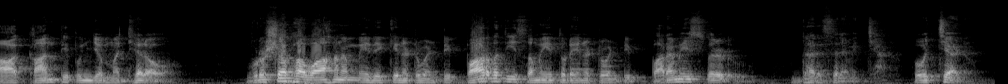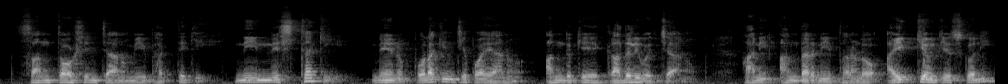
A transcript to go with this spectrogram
ఆ కాంతి పుంజం మధ్యలో వృషభ వాహనం మీదెక్కినటువంటి పార్వతీ సమేతుడైనటువంటి పరమేశ్వరుడు దర్శనమిచ్చాడు. వచ్చాడు. సంతోషించాను మీ భక్తికి. నీ నిష్ఠకి నేను పులకించిపోయాను. అందుకే కదిలి వచ్చాను అని అందరినీ తనలో ఐక్యం చేసుకొని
